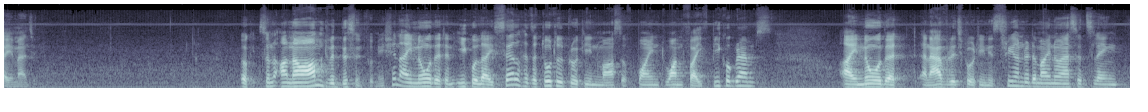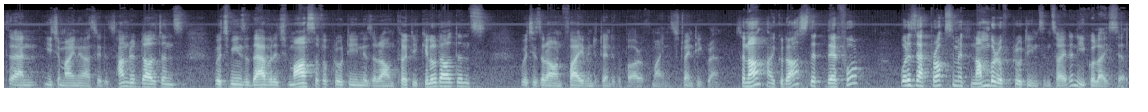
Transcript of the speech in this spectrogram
I imagine. Okay, so now, now, armed with this information, I know that an E. coli cell has a total protein mass of 0.15 picograms. I know that an average protein is 300 amino acids length and each amino acid is 100 Daltons, which means that the average mass of a protein is around 30 kilodaltons, which is around 5 into 10 to the power of minus 20 gram. So, now I could ask that therefore, what is the approximate number of proteins inside an E. coli cell?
